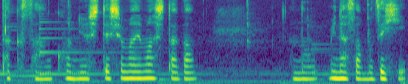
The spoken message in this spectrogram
たくさん購入してしまいましたがあの皆さんも是非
